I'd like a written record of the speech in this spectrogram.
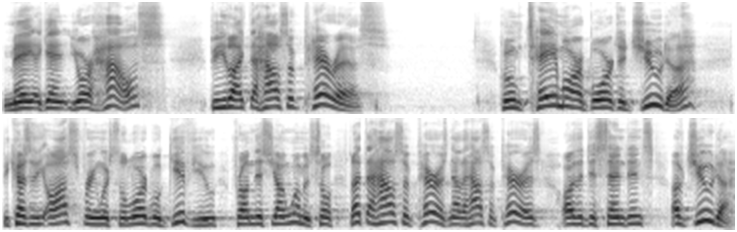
may again your house be like the house of Perez, whom Tamar bore to Judah because of the offspring which the Lord will give you from this young woman. So let the house of Perez, now the house of Perez are the descendants of Judah.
